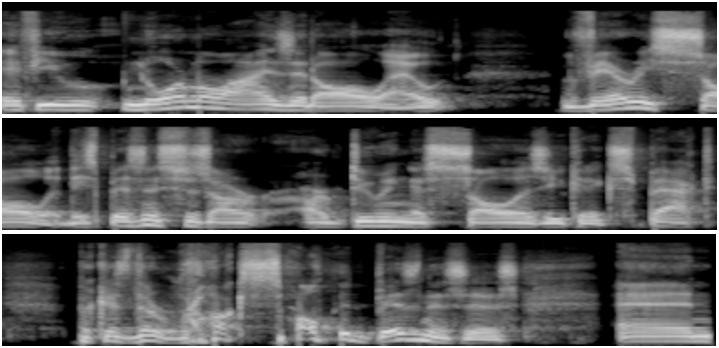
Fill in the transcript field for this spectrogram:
if you normalize it all out, very solid. These businesses are are doing as solid as you could expect because they're rock solid businesses and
